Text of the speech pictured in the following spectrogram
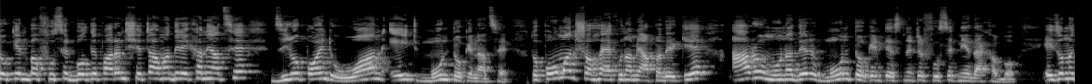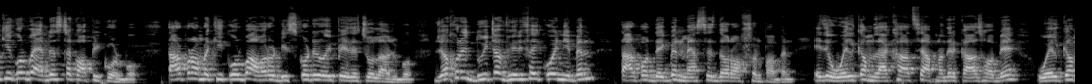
টোকেন বা ফুসেট বলতে পারেন, সেটা আমাদের এখানে আছে জিরো পয়েন্ট ওয়ান এইট মন টোকেন আছে। তো প্রমাণ সহ এখন আমি আপনাদেরকে আরও মোনাদের মন টোকেন টেস্টনেটের ফুসেট নিয়ে দেখাবো। এই জন্য কী করব? অ্যাড্রেসটা কপি করব। তারপর আমরা কি করব? আবারও ডিসকর্ডের ওই পেজে চলে আসব। যখন এই দুইটা ভেরিফাই করে নেবেন তারপর দেখবেন মেসেজ দেওয়ার অপশন পাবেন। এই যে ওয়েলকাম লেখা আছে, আপনাদের কাজ হবে ওয়েলকাম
